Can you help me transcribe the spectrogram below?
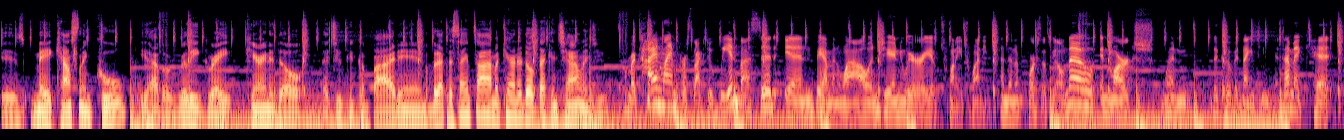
is made counseling cool. You have a really great caring adult that you can confide in, but at the same time, a caring adult that can challenge you. From a timeline perspective, we invested in BAM and WOW in January of 2020. And then, of course, as we all know, in March, when the COVID 19 pandemic hit,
